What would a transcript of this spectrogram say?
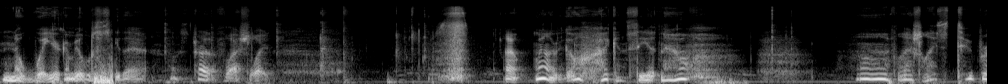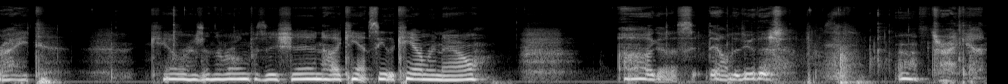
No way you're gonna be able to see that. Let's try the flashlight. Oh, well, there we go. I can see it now. Uh, flashlight's too bright. Camera's in the wrong position. I can't see the camera now. Oh, I gotta sit down to do this. Let's try again.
